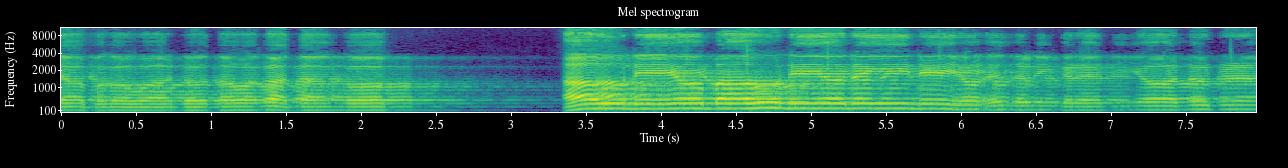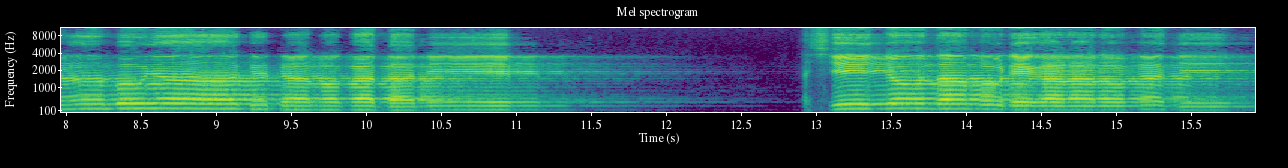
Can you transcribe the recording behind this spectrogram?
တဘဂဝါတောသဝကတံကောအာဟုနေယောပါဟုနေယောတယိနေယောအသလိကရဏီယောနုတ္တရံဘုံယကိတံလောကတတိအရှိကျွန်းသံဗုဒ္ဓေကာရတော်မြတ်ကြီး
